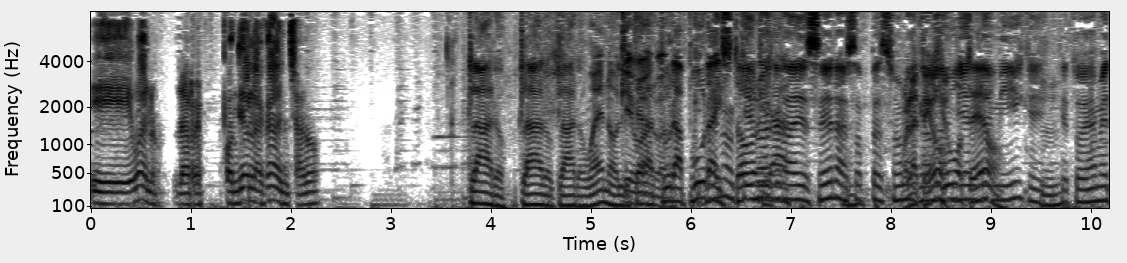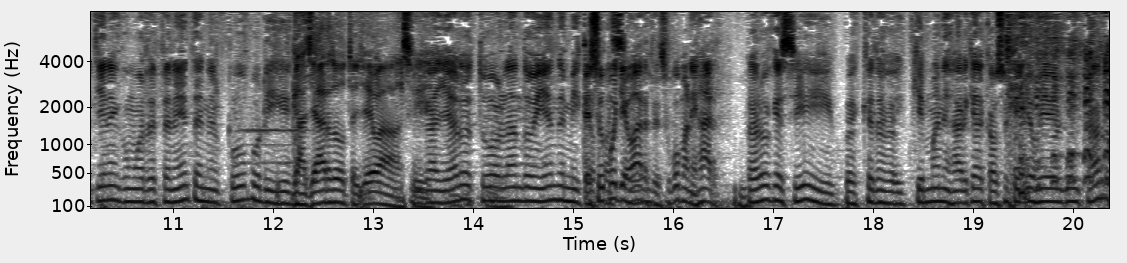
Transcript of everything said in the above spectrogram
y bueno, le respondió en la cancha, ¿no? Claro, claro, claro. Bueno, Qué literatura bárbaro. pura, Bueno, Quiero historia. agradecer a esas personas Hola, que Teo. hablan ¿Qué hubo, bien de mí, que, Mm. que todavía me tienen como referente en el fútbol y Gallardo te lleva y así. Gallardo estuvo hablando bien de mi Te supo llevar, te supo manejar. Claro que sí, pues que lo- ¿quién manejar que a causa que yo lleve algún carro?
